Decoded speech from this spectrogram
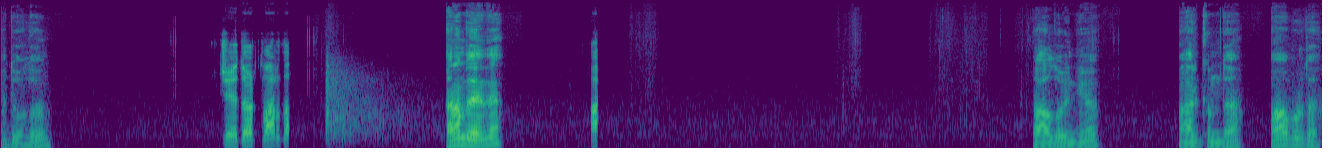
Hadi oğlum. C4 var da. Sana mı denedi? Sağlı oynuyor. Markımda. Aa burada.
